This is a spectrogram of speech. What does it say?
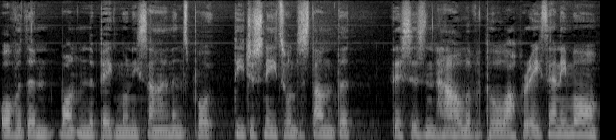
other than wanting the big money signings. But they just need to understand that this isn't how Liverpool operate anymore.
